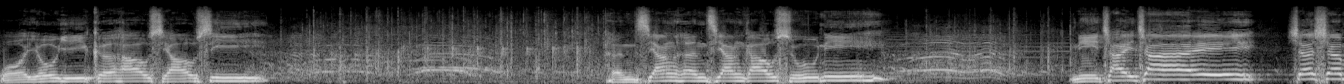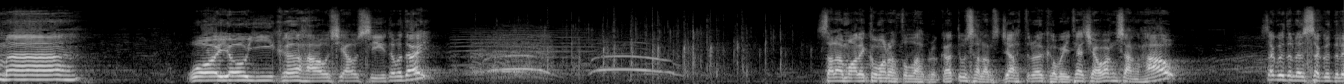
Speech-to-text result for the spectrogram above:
我有一个好消息，很想很想告诉你，你猜猜是什么？我有一个好消息，对不对？Assalamualaikum warahmatullahi wabarakatuh. Salam sejahtera, kewaitan cawang sang hao. Sagudala sagudala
